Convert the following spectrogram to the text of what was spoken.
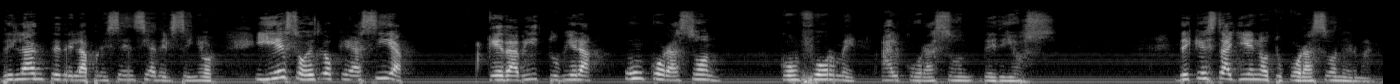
delante de la presencia del Señor. Y eso es lo que hacía que David tuviera un corazón conforme al corazón de Dios. ¿De qué está lleno tu corazón, hermano?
